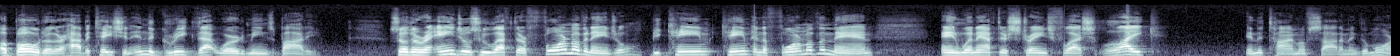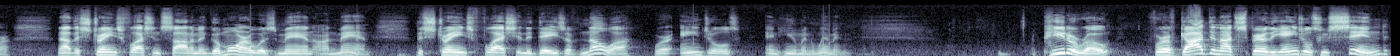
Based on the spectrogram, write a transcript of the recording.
abode or their habitation. In the Greek, that word means body. So there were angels who left their form of an angel, became came in the form of a man, and went after strange flesh, like in the time of Sodom and Gomorrah. Now, the strange flesh in Sodom and Gomorrah was man on man. The strange flesh in the days of Noah were angels and human women. Peter wrote, For if God did not spare the angels who sinned,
